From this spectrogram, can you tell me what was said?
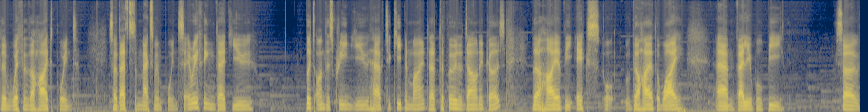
the width and the height point. So that's the maximum point. So everything that you put on the screen, you have to keep in mind that the further down it goes, the higher the x or the higher the y um, value will be. So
